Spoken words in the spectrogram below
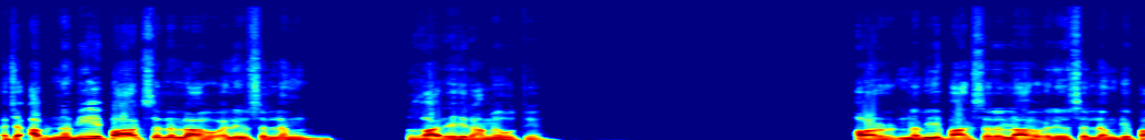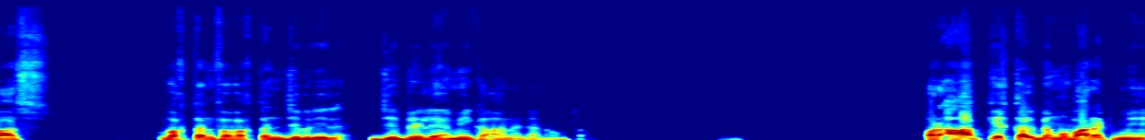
اچھا اب نبی پاک صلی اللہ علیہ وسلم غار ہرا میں ہوتے ہیں اور نبی پاک صلی اللہ علیہ وسلم کے پاس وقتاً فوقتاً جبریل جبریل امی کا آنا جانا ہوتا اور آپ کے قلب مبارک میں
